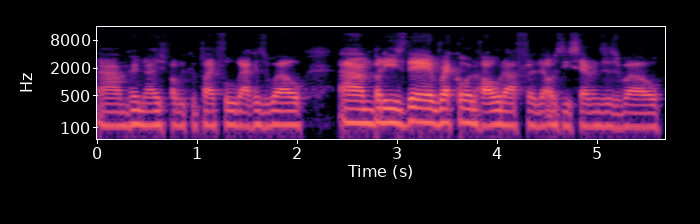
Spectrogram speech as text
Um, who knows? Probably could play fullback as well. Um, but he's their record holder for the Aussie Sevens as well,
